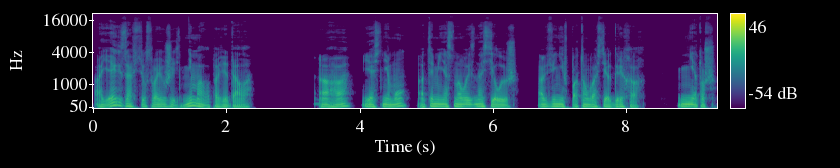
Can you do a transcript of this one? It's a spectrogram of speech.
а я их за всю свою жизнь немало повидала. «Ага, я сниму, а ты меня снова изнасилуешь, обвинив потом во всех грехах. Нет уж»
